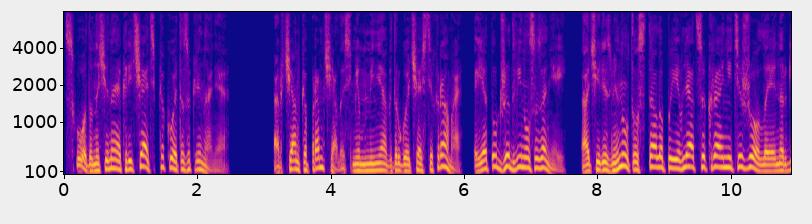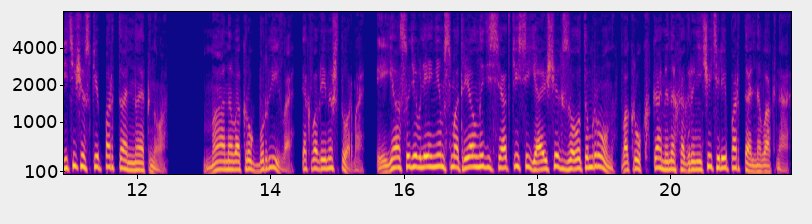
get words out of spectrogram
сходу начиная кричать какое-то заклинание. Арчанка промчалась мимо меня к другой части храма, и я тут же двинулся за ней, а через минуту стало появляться крайне тяжелое энергетически портальное окно. Мана вокруг бурлила, как во время шторма, и я с удивлением смотрел на десятки сияющих золотом рун вокруг каменных ограничителей портального окна.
